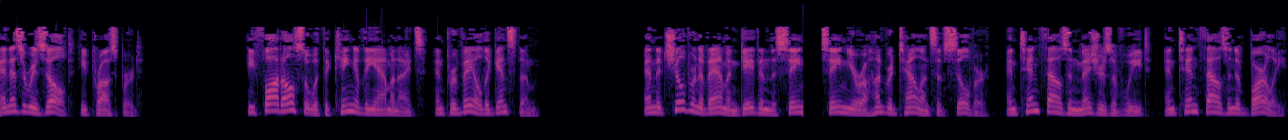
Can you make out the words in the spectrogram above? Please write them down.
and as a result, he prospered. He fought also with the king of the Ammonites and prevailed against them. And the children of Ammon gave him the same, same year a hundred talents of silver, and ten thousand measures of wheat, and ten thousand of barley.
